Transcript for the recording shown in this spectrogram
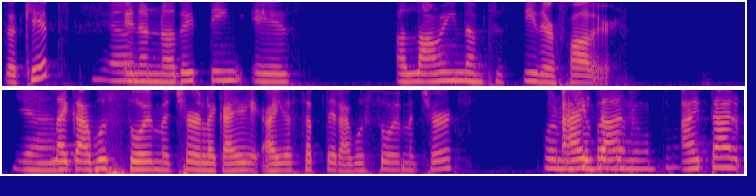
the kids Yeah. and another thing is allowing them to see their father yeah. like i was so immature like i i accepted i was so immature I thought I thought,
